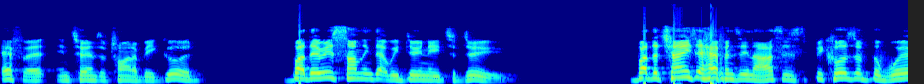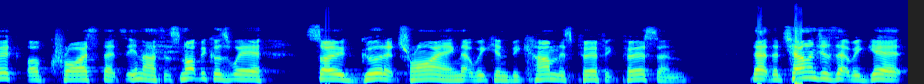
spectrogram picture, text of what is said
effort in terms of trying to be good, but there is something that we do need to do. But the change that happens in us is because of the work of Christ that's in us. It's not because we're so good at trying that we can become this perfect person, that the challenges that we get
